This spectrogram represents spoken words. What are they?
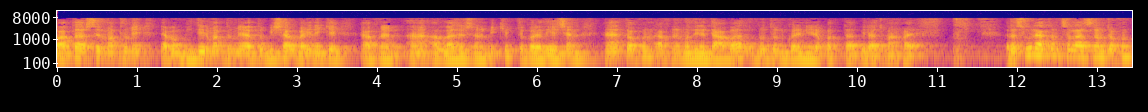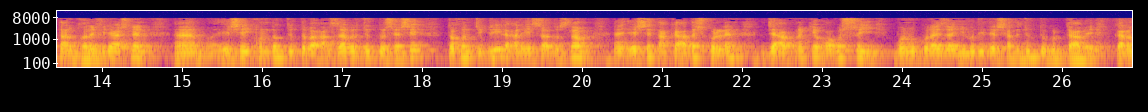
বাতাসের মাধ্যমে এবং ভীতির মাধ্যমে এত বিশাল বাহিনীকে আপনার আল্লাহ বিক্ষিপ্ত করে দিয়েছেন। হ্যাঁ তখন আপনার মদিনাতে আবার নতুন করে নিরাপত্তা বিরাজমান হয়। রসুল আকরম সাল্লাহাম যখন তার ঘরে ফিরে আসলেন সেই খন্দক যুদ্ধ বা আহজাবের যুদ্ধ শেষে তখন জিবরিল আলী ইসলাম এসে তাকে আদেশ করলেন যে আপনাকে অবশ্যই বনু যায় ইহুদিদের সাথে যুদ্ধ করতে হবে। কারণ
